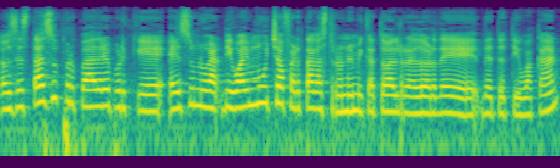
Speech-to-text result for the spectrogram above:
o sea, está súper padre porque es un lugar, digo, hay mucha oferta gastronómica todo alrededor de, de Teotihuacán,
